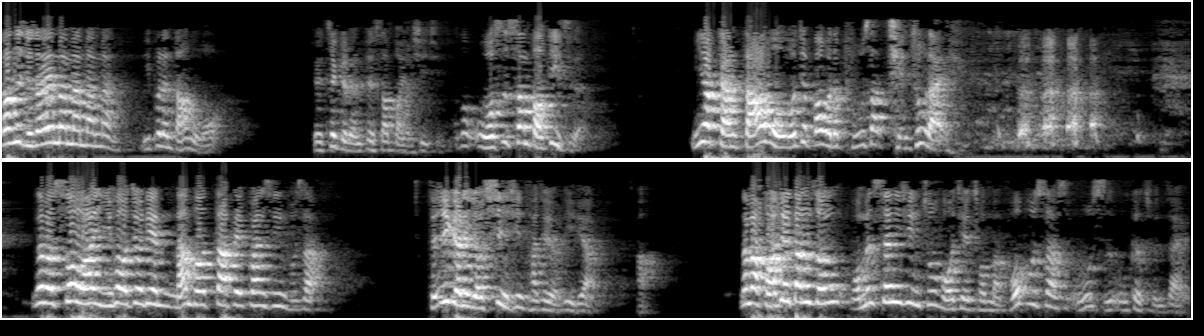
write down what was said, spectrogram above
张师姐说：哎，慢慢慢慢，你不能打我。”对这个人对三宝有信心，他说我是三宝弟子，你要敢打我，我就把我的菩萨请出来。那么说完以后，就念南无大悲观世音菩萨。这一个人有信心，他就有力量啊。那么法界当中，我们深信诸佛皆充满，佛菩萨是无时无刻存在的。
